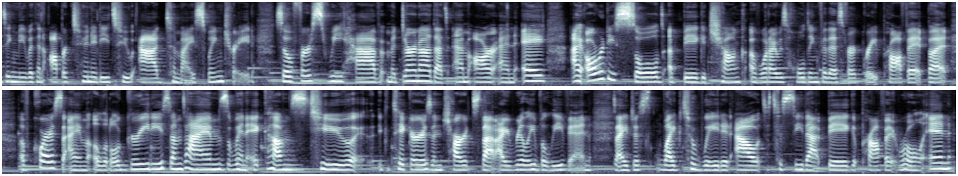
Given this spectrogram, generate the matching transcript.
presenting me with an opportunity to add to my swing trade. So, first we have Moderna, that's mRNA. I already sold a big chunk of what I was holding for this for a great profit, but of course, I'm a little greedy sometimes when it comes to tickers and charts that I really believe in. I just like to wait it out to see that big profit roll in.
